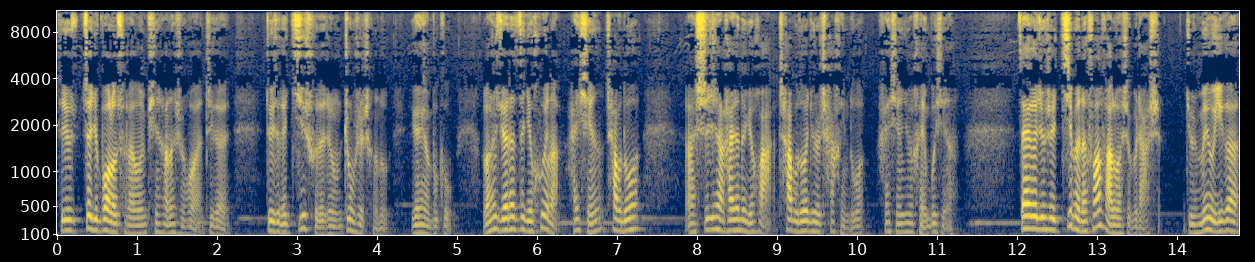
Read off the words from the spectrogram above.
这就这就暴露出来，我们平常的时候啊，这个对这个基础的这种重视程度远远不够。老师觉得自己会了，还行，差不多啊。实际上还是那句话，差不多就是差很多，还行就是很不行啊。再一个就是基本的方法落实不扎实，就是没有一个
